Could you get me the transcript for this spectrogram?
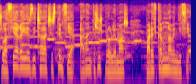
Su aciaga y desdichada existencia harán que sus problemas parezcan una bendición.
